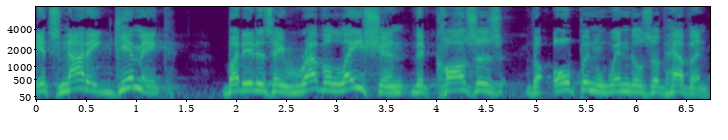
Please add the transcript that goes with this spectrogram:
it's not a gimmick, but it is a revelation that causes the open windows of heaven.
